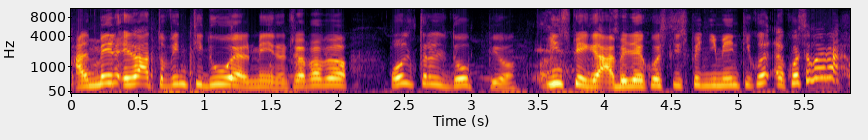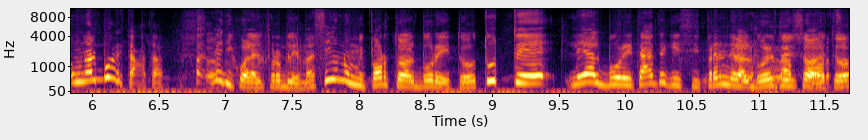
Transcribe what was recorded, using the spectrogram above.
Almeno, esatto, 22 almeno, cioè proprio oltre il doppio. Inspiegabile questi spegnimenti. Eh, questa qua era un'alboretata. Vedi qual è il problema? Se io non mi porto l'alboreto, tutte le alboretate che si prende l'alboreto di solito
